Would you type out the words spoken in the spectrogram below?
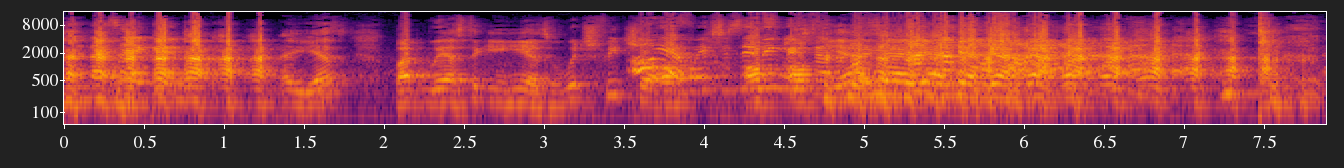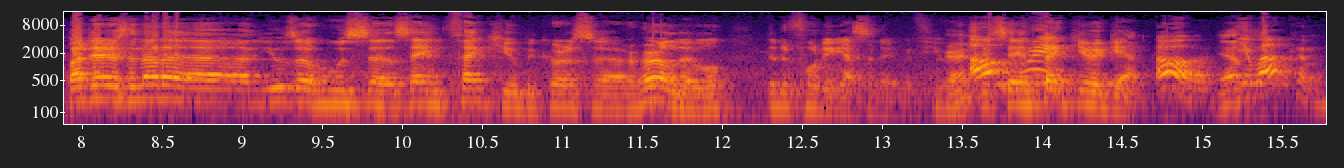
I say it yes, but we are sticking here. So which feature? Oh, yeah, of- which is in of- English, of- yeah, yeah, yeah, yeah, yeah. but there is another uh, user who's uh, saying thank you because uh, her little did a photo yesterday with you. Okay. She's Oh, saying great. thank you again. Oh, Yeah. you're welcome.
